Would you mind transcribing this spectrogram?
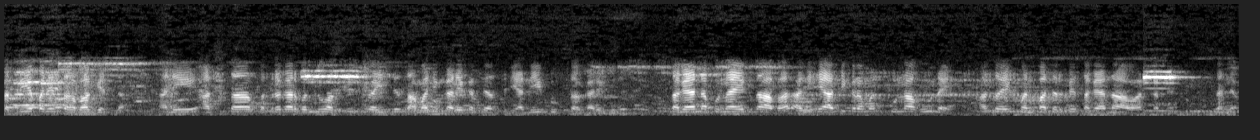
सक्रियपणे सहभाग घेतला. आणि आजचा पत्रकार बंधू असतील किंवा इथले सामाजिक कार्यकर्ते असतील यांनीही खूप सहकार्य केले. सगळ्यांना पुन्हा एकदा आभार आणि हे अतिक्रमण पुन्हा होऊ नये असं एक मनपातर्फे सगळ्यांना आवाहन करण्यात धन्यवाद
